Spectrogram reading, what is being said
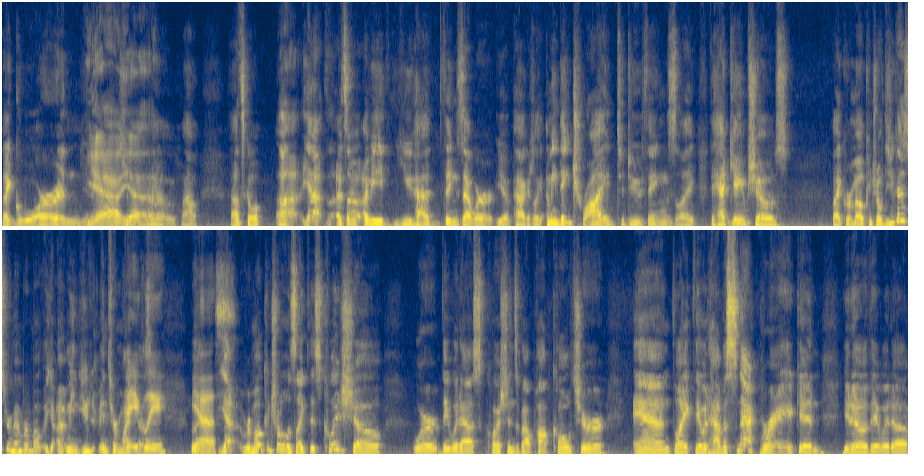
like gore and you know, Yeah, like yeah. Oh, wow, that's cool. Uh, yeah. So I mean, you had things that were you know packaged like I mean they tried to do things like they had game shows like remote control. Do you guys remember? Mo- I mean, you Intern Mike. Vaguely, But, yes. Yeah, remote control was like this quiz show where they would ask questions about pop culture and like they would have a snack break and you know they would uh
